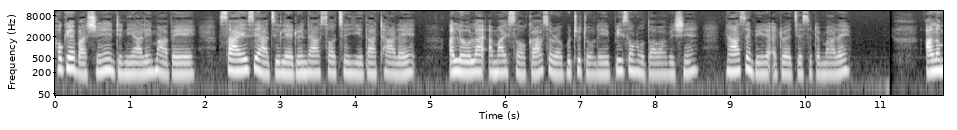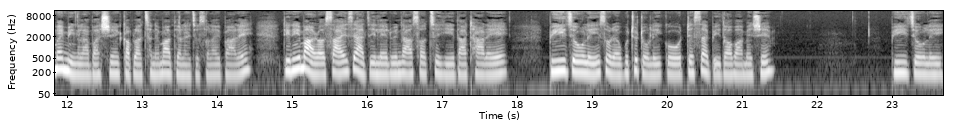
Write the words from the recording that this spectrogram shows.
ဟုတ်ကဲ့ပါရှင်ဒီနေရာလေးမှာပဲစာရေးဆရာကြီးလည်းတွင်သားစောချစ်ရေးသားထားတဲ့အလိုလိုက်အမိုက်စော်ကားဆိုတဲ့ဝတ္ထုတော်လေးပြီးဆုံးလို့သွားပါပြီရှင်နားဆင်ပေးတဲ့အတွက်ကျေးဇူးတင်ပါတယ်အားလုံးပဲမင်္ဂလာပါရှင်ကပလာ channel မှာပြန်လည်ကြိုဆိုလိုက်ပါတယ်ဒီနေ့မှာတော့စာရေးဆရာကြီးလည်းတွင်သားစောချစ်ရေးသားထားတဲ့ ဘီဂျိုလေးဆိုတဲ့ဝတ္ထုတော်လေးကိုတင်ဆက်ပေးသွားပါမယ်ရှင်ဘီဂျိုလေး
